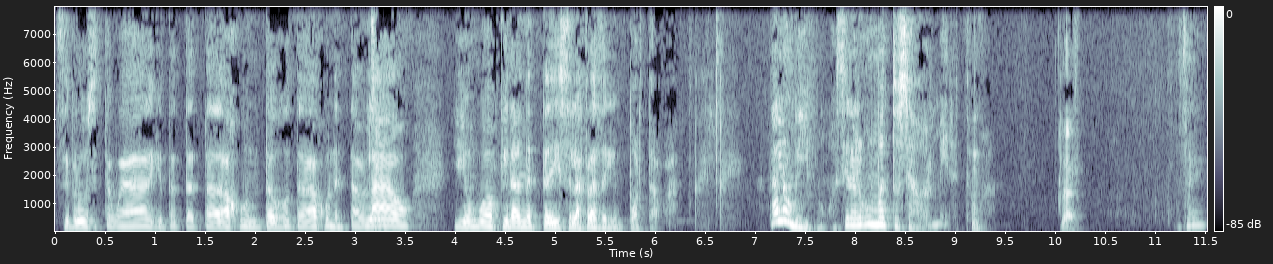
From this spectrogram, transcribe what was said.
se produce esta weá de que está, está, está debajo, un- está, un entablado, y un weón finalmente dice la frase que importa, weón. Da lo mismo, si en algún momento se va a dormir esta weá. Claro. ¿sí?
